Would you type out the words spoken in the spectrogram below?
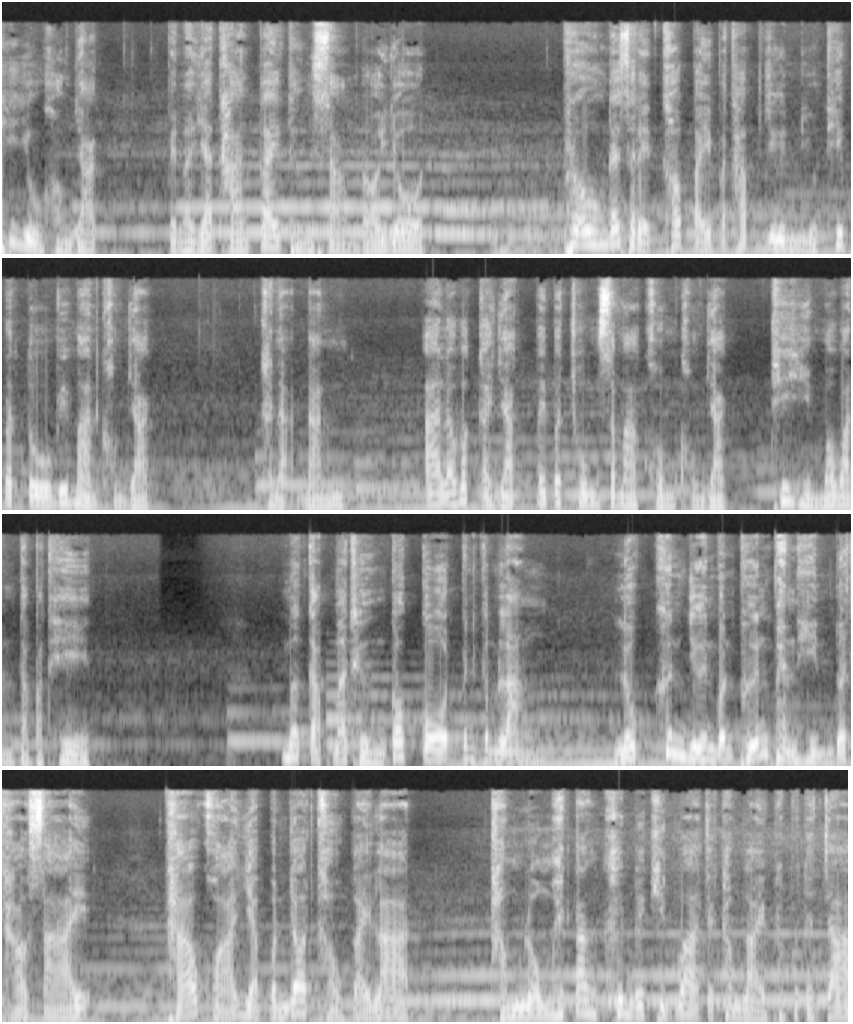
ที่อยู่ของยักษ์ เป็นระยะทางใกล้ถึง 300 โยชน์ พระองค์ได้เสด็จเข้าไปประทับยืนอยู่ที่ประตูวิมานของยักษ์ ขณะนั้น อาละวกยักษ์ไปประชุมสมาคมของยักษ์ที่หิมวันตประเทศ เมื่อกลับมาถึงก็โกรธเป็นกำลัง ลุกขึ้นยืนบนพื้นแผ่นหินด้วยเท้าซ้าย เท้าขวาเหยียบบนยอดเขาไกลลาดทำลมให้ตั้งขึ้นโดยคิดว่าจะทำลายพระพุทธเจ้า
